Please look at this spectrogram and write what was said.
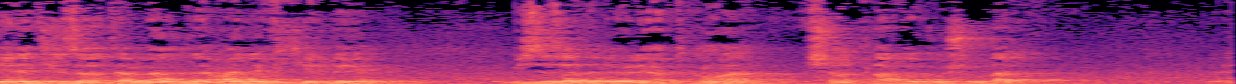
gerekir zaten. Ben de aynı fikirdeyim. Biz de zaten öyle yaptık ama şartlar ve koşullar e,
